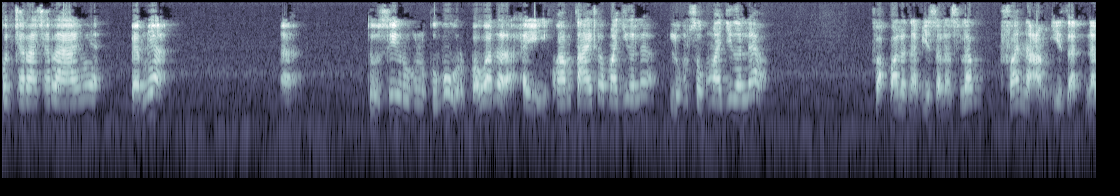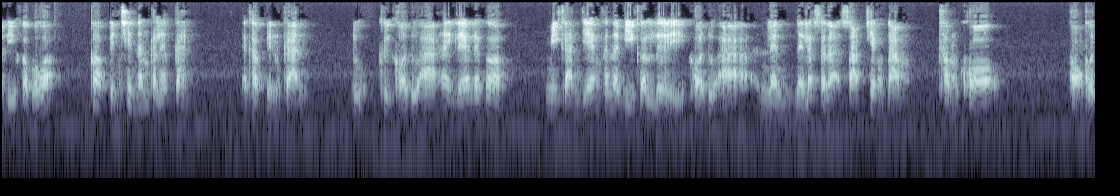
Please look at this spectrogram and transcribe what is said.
คนชราชราเนี่ยแบบเนี้ยอ่าตูซีรุลกุบูรบอกว่านั่นไอความตายเข้ามาเยือนแล้ว หลุมศพมาเยือนแล้วฝากว่าแล้วนบีสุลต่าน ฟานามอิซัดนบีเขาบอกว่าก็เป็นเช่นนั้นกันแล้วกันนะครับ เป็นการดูคือขอดุอาให้แล้วแล้วก็มีการแย้งท่านนบีก็เลย ขอดุอาในในลักษณะสาบแช่งตามคำขอของคน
